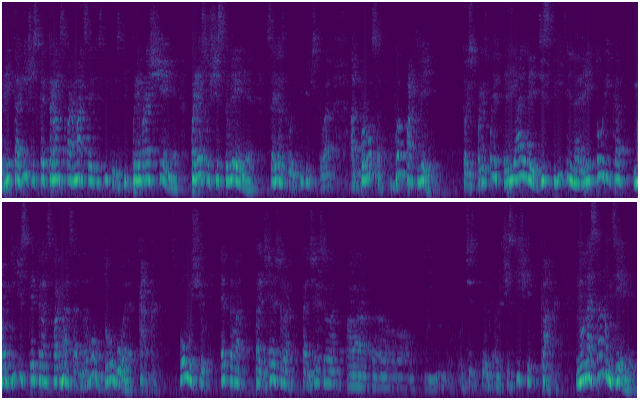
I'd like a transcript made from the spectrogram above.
риторическая трансформация действительности, превращение, пресуществление советского химического отброса в портвейн. То есть происходит реальная, действительно риторика, магическая трансформация одного в другое. Как? С помощью этого тончайшего, тончайшего а, а, частички как. Но на самом деле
